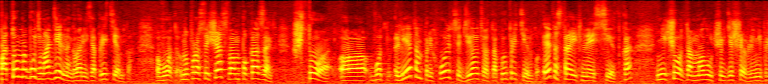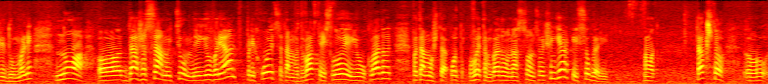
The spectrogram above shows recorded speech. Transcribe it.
Потом мы будем отдельно говорить о притенках. Вот. Но просто сейчас вам показать, что э, вот летом приходится делать вот такую притенку. Это строительная сетка, ничего там мы лучше и дешевле не придумали, но э, даже самый темный ее вариант приходится там в 2-3 слоя ее укладывать, потому что вот в этом году у нас солнце очень яркое и все горит. Вот. Так что, э,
